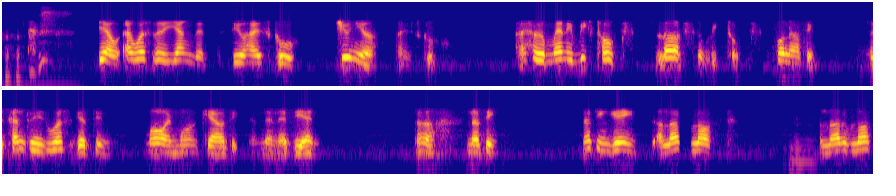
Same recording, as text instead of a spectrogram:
yeah, I was very young then, still high school, junior high school. I heard many big talks, lots of big talks for nothing. The country was getting more and more chaotic, and then at the end, uh, nothing, nothing gained, a lot lost, a lot of lost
